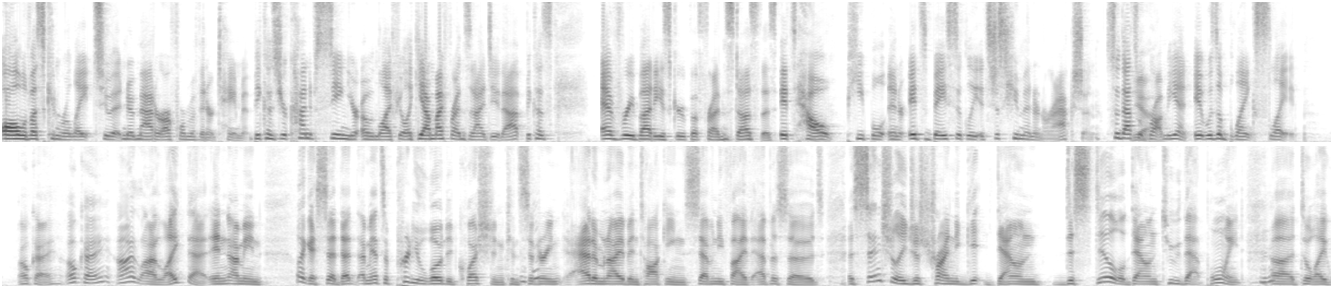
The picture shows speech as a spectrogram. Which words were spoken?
all of us can relate to it no matter our form of entertainment because you're kind of seeing your own life. You're like, yeah, my friends and I do that because everybody's group of friends does this. It's how people inter- it's basically it's just human interaction. So that's Yeah. what brought me in. It was a blank slate. Okay, okay, I, I like that, and I mean, like I said, that I mean that's a pretty loaded question considering Adam and I have been talking seventy-five episodes, essentially just trying to get down, distill down to that point, uh, to like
